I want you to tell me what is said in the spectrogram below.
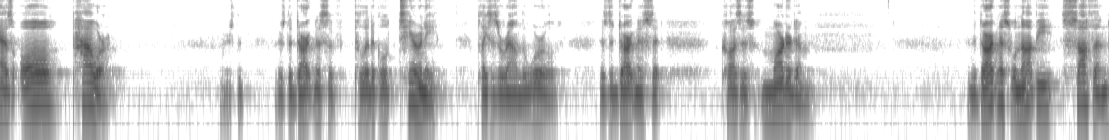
has all power. There's the, there's the darkness of political tyranny, places around the world. There's the darkness that causes martyrdom. And the darkness will not be softened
